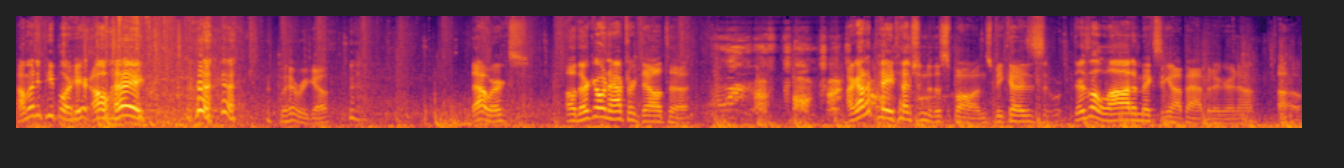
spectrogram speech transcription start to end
How many people are here? Oh, hey! there we go. That works. Oh, they're going after Delta. I gotta pay attention to the spawns because there's a lot of mixing up happening right now. Uh oh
